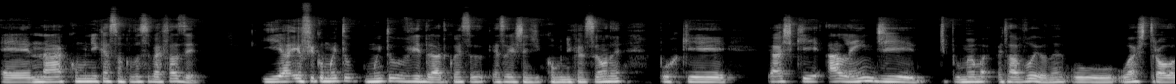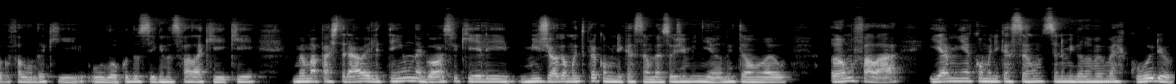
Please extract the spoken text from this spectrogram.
é, na comunicação que você vai fazer. E eu fico muito, muito vidrado com essa, essa questão de comunicação, né? Porque eu acho que além de, tipo, meu, lá vou eu, né? O, o astrólogo falando aqui, o louco dos signos fala aqui que o meu mapa astral, ele tem um negócio que ele me joga muito pra comunicação, né? Eu sou geminiano, então eu amo falar, e a minha comunicação, se não me engano, o meu Mercúrio,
